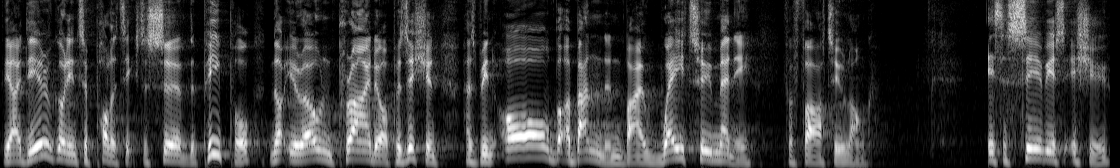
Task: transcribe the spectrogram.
the idea of going into politics to serve the people, not your own pride or position, has been all but abandoned by way too many for far too long. It's a serious issue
